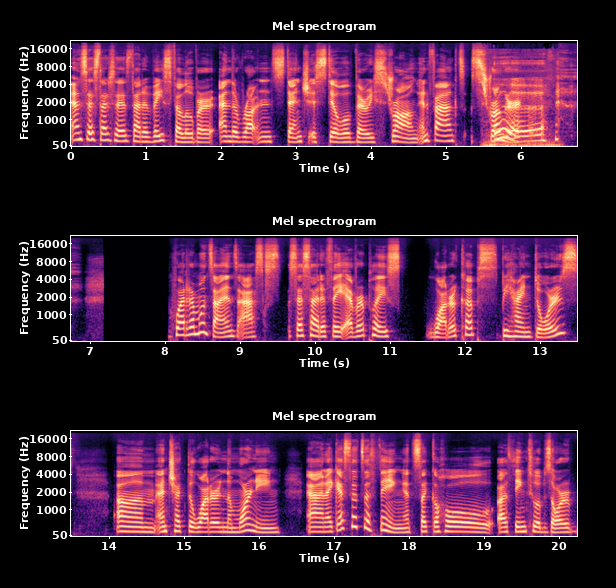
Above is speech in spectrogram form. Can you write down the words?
And Cesar says that a vase fell over, and the rotten stench is still very strong. In fact, stronger. Juan Ramon Sáenz asks Cesar if they ever place water cups behind doors um, and check the water in the morning. And I guess that's a thing. It's like a whole uh, thing to absorb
